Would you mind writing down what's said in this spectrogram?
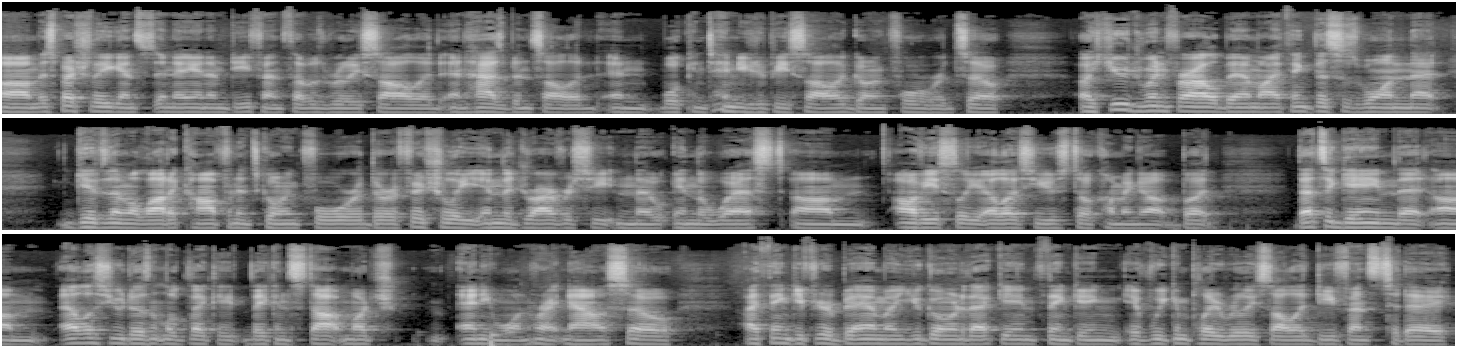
um, especially against an A&M defense that was really solid and has been solid and will continue to be solid going forward. So a huge win for Alabama. I think this is one that gives them a lot of confidence going forward. They're officially in the driver's seat in the in the West. Um, obviously, LSU is still coming up, but that's a game that um, LSU doesn't look like they, they can stop much anyone right now. So I think if you're Bama, you go into that game thinking if we can play really solid defense today,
